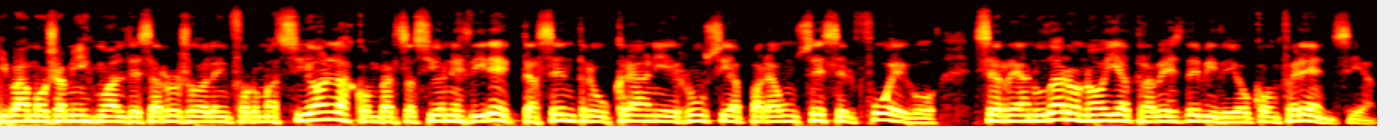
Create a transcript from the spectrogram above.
Y vamos ya mismo al desarrollo de la información. Las conversaciones directas entre Ucrania y Rusia para un cese el fuego se reanudaron hoy a través de videoconferencia.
